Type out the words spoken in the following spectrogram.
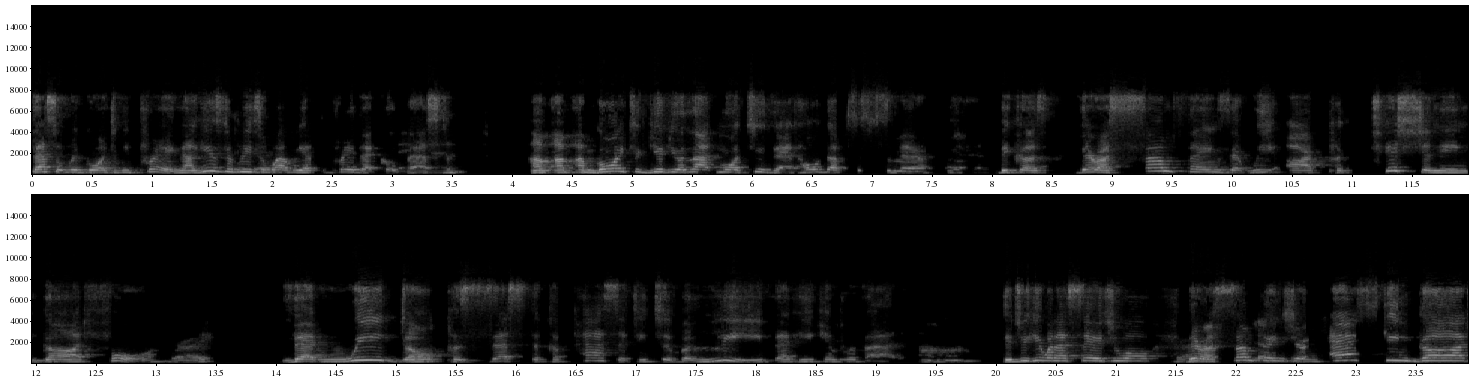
That's what we're going to be praying. Now, here's the reason why we have to pray that, co-pastor. I'm, I'm, I'm going to give you a lot more to that. Hold up, Sister Samara, because there are some things that we are petitioning God for Right. that we don't possess the capacity to believe that He can provide. Uh-huh. Did you hear what I said, you all? Right. There are some Yes, things you're asking God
